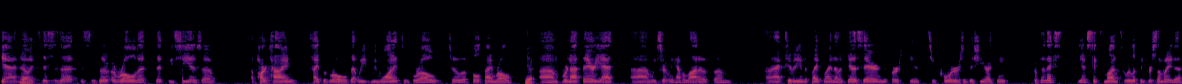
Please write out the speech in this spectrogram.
Yeah, no, Yeah. it's this is a this is a, a role that that we see as a a part time type of role that we we want it to grow to a full time role. yeah, Um, we're not there yet. Um, we certainly have a lot of um, uh, activity in the pipeline that'll get us there in the first you know two quarters of this year, I think. But for the next you know six months, we're looking for somebody to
